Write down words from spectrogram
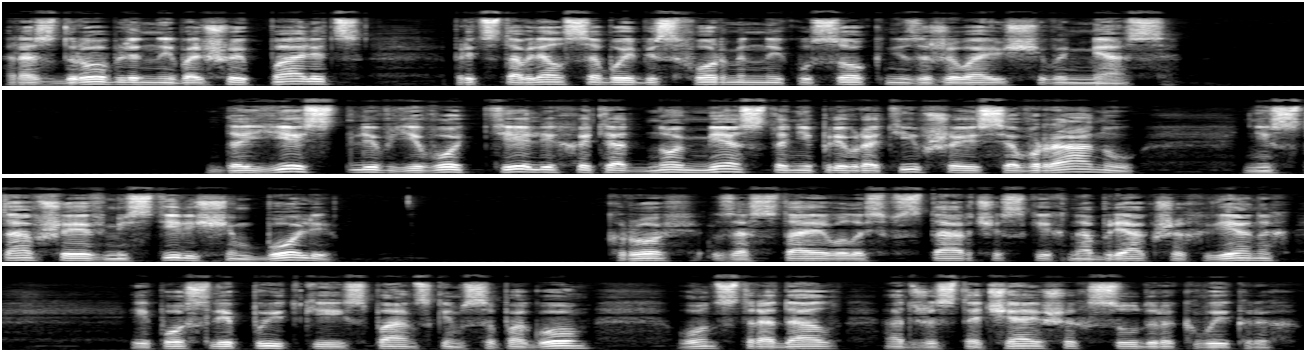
Раздробленный большой палец представлял собой бесформенный кусок незаживающего мяса. Да есть ли в его теле хоть одно место, не превратившееся в рану, не ставшее вместилищем боли? Кровь застаивалась в старческих набрякших венах, и после пытки испанским сапогом он страдал от жесточайших судорог в икрах.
